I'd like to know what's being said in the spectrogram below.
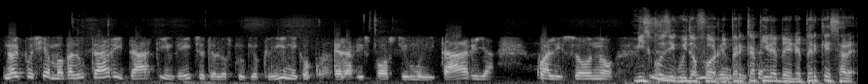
Noi possiamo valutare i dati invece dello studio clinico, qual è la risposta immunitaria, quali sono... Mi scusi Guido Forni, per capire bene, perché, sare-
